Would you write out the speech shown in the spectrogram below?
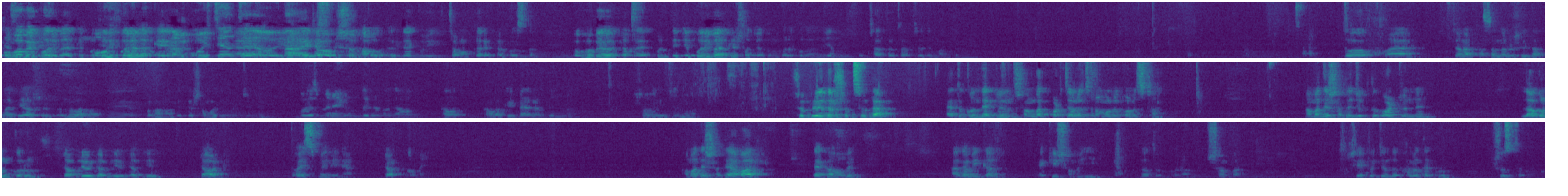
ওভাবে পরিবারকে প্রতিটি পরিবারকে আমি ওই চান্সে না এটাও অবশ্য ভালো এটা খুবই চমৎকার একটা প্রস্তাব। ওভাবে একটা প্রত্যেকটি পরিবারকে সচেতন করে তোলা যায় ছাত্র ছাত্রীদের মাধ্যমে। তো জনাব হাসান রশিদ আপনাকে অশেষ ধন্যবাদ। আপনি এখন আমাদেরকে সময় দেওয়ার জন্য। বয়স মানে ধন্যবাদ আমাকে টাকার জন্য সবাইকে ধন্যবাদ। সুপ্রিয় দর্শক শ্রোতা, এতক্ষণ দেখলেন সংবাদ পর্যালোচনামূলক অনুষ্ঠান। আমাদের সাথে যুক্ত হওয়ার জন্য লগ অন করুন W W W dot voice Marina dot কমে আমাদের সাথে আবার দেখা হবে। আগামীকাল একই সময়ে নতুন কোনো সংবাদ নিয়ে। সে পর্যন্ত ভালো থাকুন, সুস্থ থাকুন।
